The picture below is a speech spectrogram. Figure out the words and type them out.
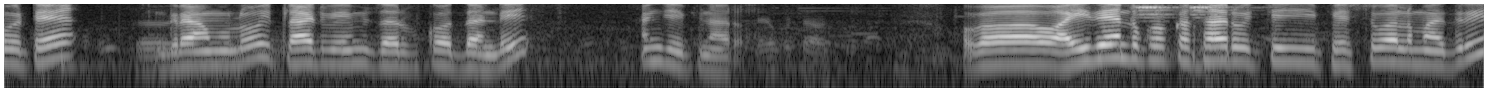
ఒకటే గ్రామంలో ఇట్లాంటివి ఏమి జరుపుకోవద్దండి అని చెప్పినారు. ఒక ఐదేళ్ళకి ఒక్కసారి వచ్చే ఈ ఫెస్టివల్ మాదిరి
